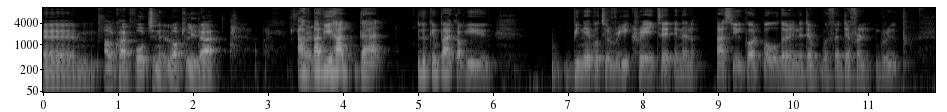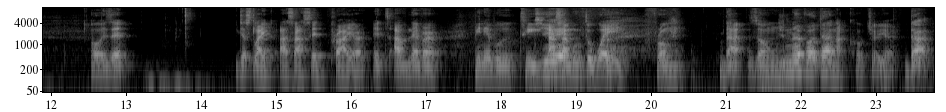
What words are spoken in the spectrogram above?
um, I'm quite fortunate, luckily that Have, Right. have you had that? Looking back, have you been able to recreate it in an as you got older in a di- with a different group, or is it just like as I said prior? It's I've never been able to as I moved away from that zone you never that that culture. Yeah. that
